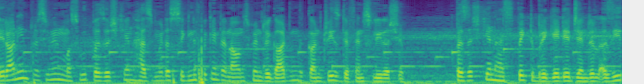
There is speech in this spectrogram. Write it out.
Iranian President Masoud Pezeshkian has made a significant announcement regarding the country's defense leadership. Pezeshkian has picked Brigadier General Aziz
